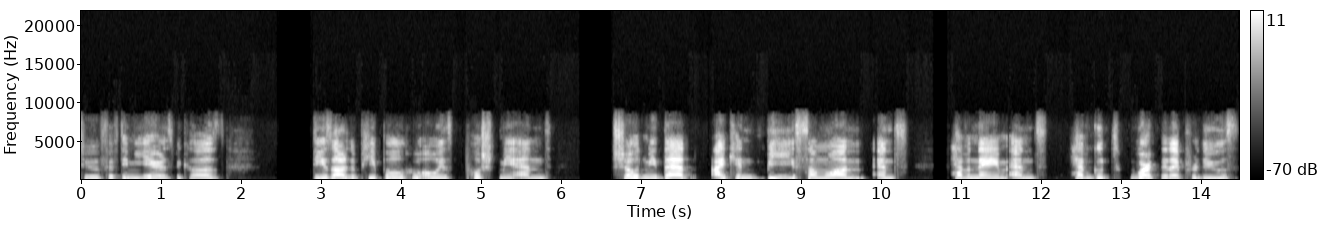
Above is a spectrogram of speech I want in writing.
to 15 years, because these are the people who always pushed me and showed me that I can be someone and have a name and have good work that I produce,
